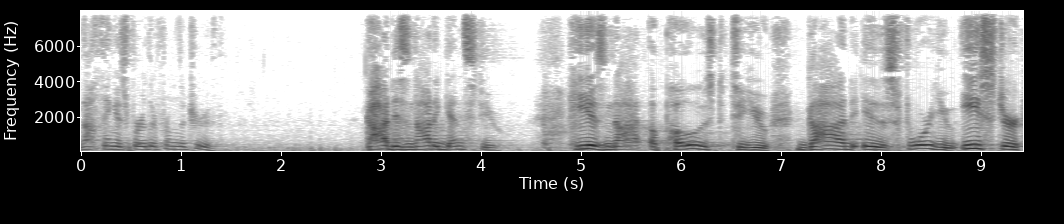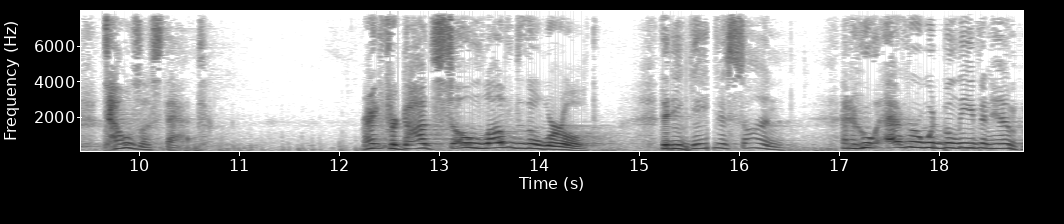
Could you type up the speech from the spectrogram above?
Nothing is further from the truth. God is not against you. He is not opposed to you. God is for you. Easter tells us that. Right? For God so loved the world that he gave his son and whoever would believe in him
